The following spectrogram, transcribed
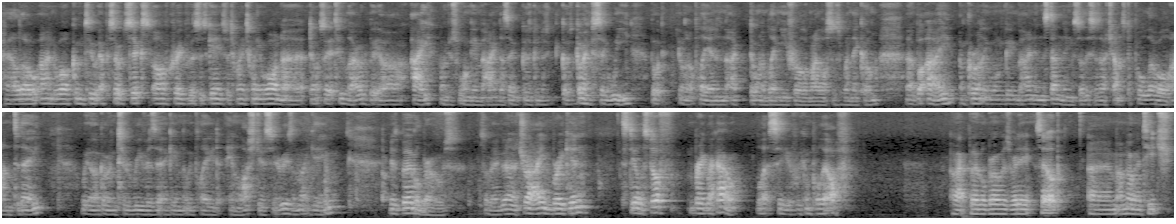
Hello and welcome to episode 6 of Craig vs. Games for 2021. Uh, don't say it too loud, but uh, I, I'm just one game behind. I think I was going, to, I was going to say we, but you're not playing and I don't want to blame you for all of my losses when they come. Uh, but I am currently one game behind in the standings, so this is our chance to pull level. And today we are going to revisit a game that we played in last year's series, and that game is Burgle Bros. So we're going to try and break in, steal the stuff, and break back out. Let's see if we can pull it off. Alright, Burgle Bros ready, set up. Um, I'm not going to teach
